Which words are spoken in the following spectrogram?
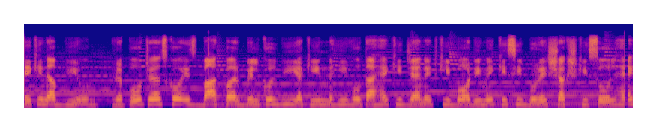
लेकिन अब भी उन रिपोर्टर्स को इस बात पर बिल्कुल भी यकीन नहीं होता है कि जेनेट की बॉडी में किसी बुरे शख्स की सोल है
